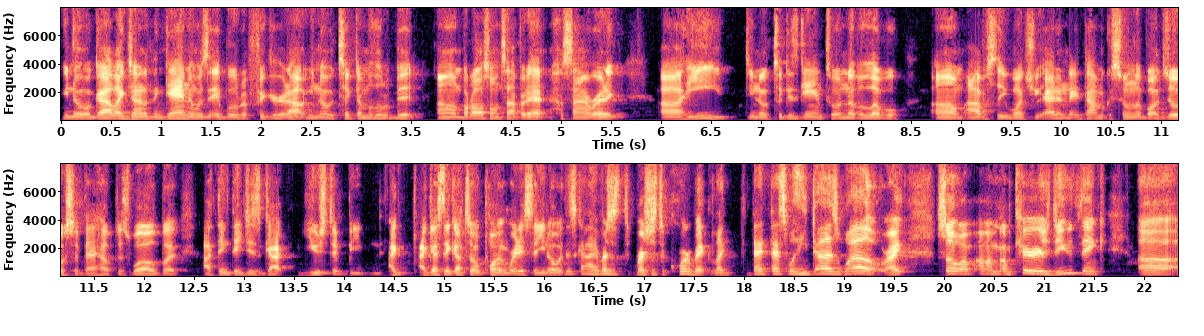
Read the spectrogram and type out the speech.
you know, a guy like Jonathan Gannon was able to figure it out. You know, it took them a little bit. Um, but also on top of that, Haason Reddick, uh, he, you know, took his game to another level. Um, obviously, once you add an Adama Sunlibar Joseph, that helped as well. But I think they just got used to be. I, I, guess they got to a point where they said, you know what, this guy rushes, rushes to quarterback. Like that, that's what he does well, right? So I'm, I'm, I'm curious. Do you think uh,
